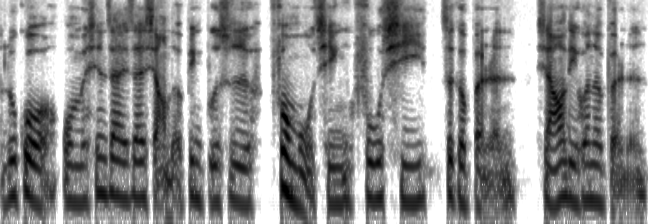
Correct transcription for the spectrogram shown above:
如果我们现在在想的，并不是父母亲、夫妻这个本人想要离婚的本人，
